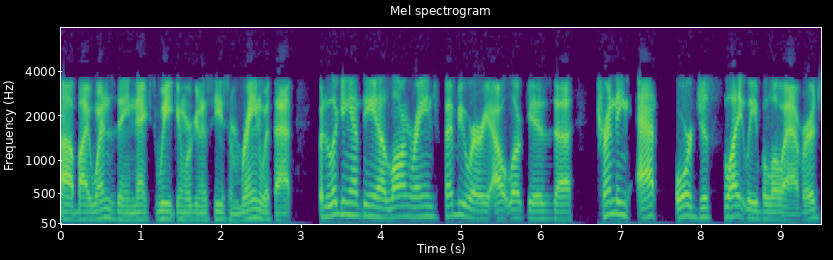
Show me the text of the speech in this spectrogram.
uh, by Wednesday next week, and we're going to see some rain with that. But looking at the uh, long range February outlook is uh, trending at or just slightly below average.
